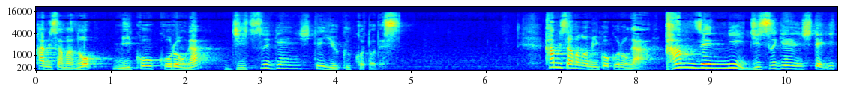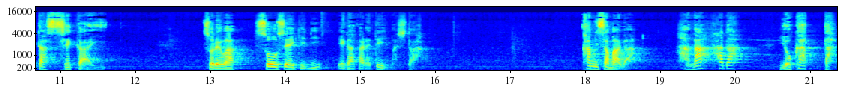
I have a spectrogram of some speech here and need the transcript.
神様の御心が実現してゆくことです。神様の御心が完全に実現していた世界それは創世記に描かれていました。神様が甚だ良かった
